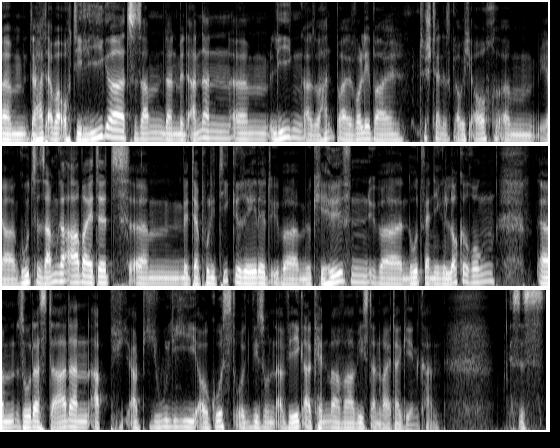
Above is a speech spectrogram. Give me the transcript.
Ähm, da hat aber auch die Liga zusammen dann mit anderen ähm, Ligen, also Handball, Volleyball, Tischtennis, glaube ich auch, ähm, ja, gut zusammengearbeitet, ähm, mit der Politik geredet über mögliche Hilfen, über notwendige Lockerungen, ähm, so dass da dann ab, ab Juli, August irgendwie so ein Weg erkennbar war, wie es dann weitergehen kann. Es ist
